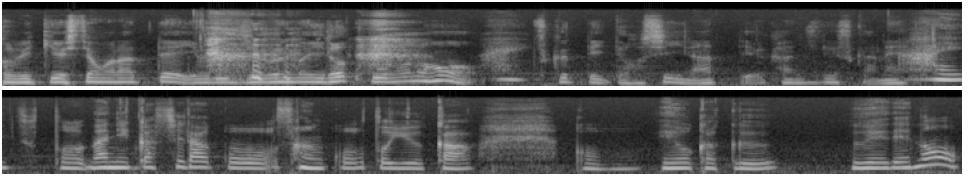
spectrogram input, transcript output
飛び級してもらってより自分の色っていうものを 作っていってほしいなっていう感じですかね。はい、ちょっと何かしらこう参考というかこう絵を描く上での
